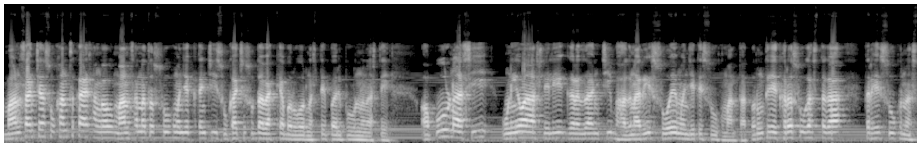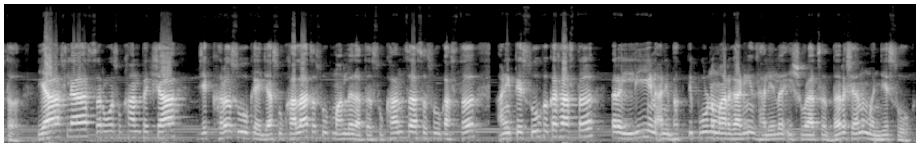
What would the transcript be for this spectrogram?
माणसांच्या सुखांचं काय सांगावं? माणसांना तर सुख म्हणजे त्यांची सुखाची सुद्धा व्याख्या बरोबर नसते परिपूर्ण नसते. अपूर्ण अशी उणीवा असलेली गरजांची भागणारी सोय म्हणजे ते सुख मानतात. परंतु हे खरं सुख असतं का? तर हे सुख नसतं. या असल्या सर्व सुखांपेक्षा जे खरं सुख आहे ज्या सुखालाच सुख मानलं जातं सुखांचं असं सुख असतं आणि ते सुख कसं असतं? तर लीन आणि भक्तिपूर्ण मार्गाने झालेलं ईश्वराचं दर्शन म्हणजे सुख.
